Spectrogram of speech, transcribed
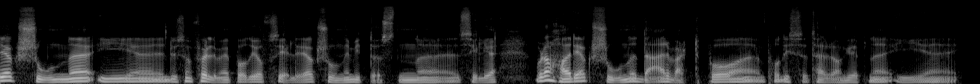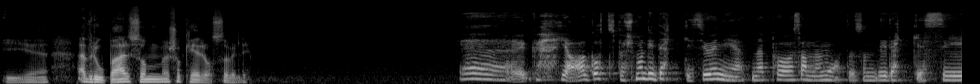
reaksjonene i eh, Du som følger med på de offisielle reaksjonene i Midtøsten, eh, Silje. Hvordan har reaksjonene der vært på, på disse terrorangrepene i, eh, i Europa her, som sjokkerer også veldig? Eh, ja, godt spørsmål. De dekkes jo i nyhetene på samme måte som de dekkes i,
